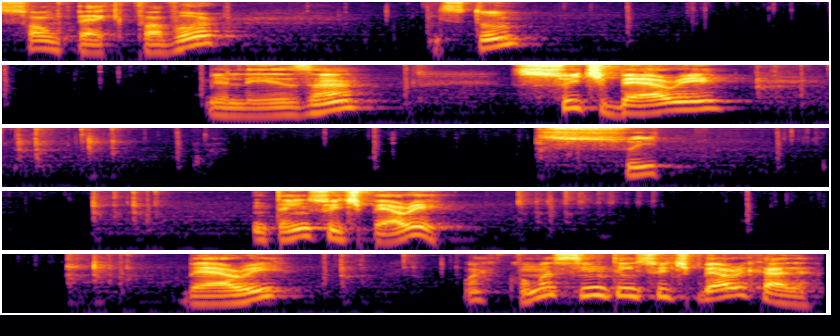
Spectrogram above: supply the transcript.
Só um pack, por favor. Isto. Beleza. Sweet berry. Sweet... Não tem sweet berry? Ué, como assim tem Sweet Berry, cara?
